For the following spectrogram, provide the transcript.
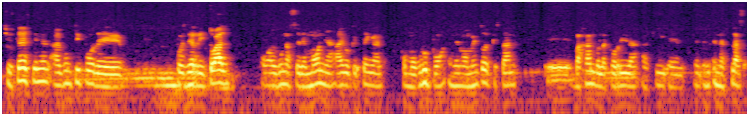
si ustedes tienen algún tipo de, pues de ritual o alguna ceremonia, algo que tengan como grupo en el momento de que están eh, bajando la corrida aquí en, en, en las plazas.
